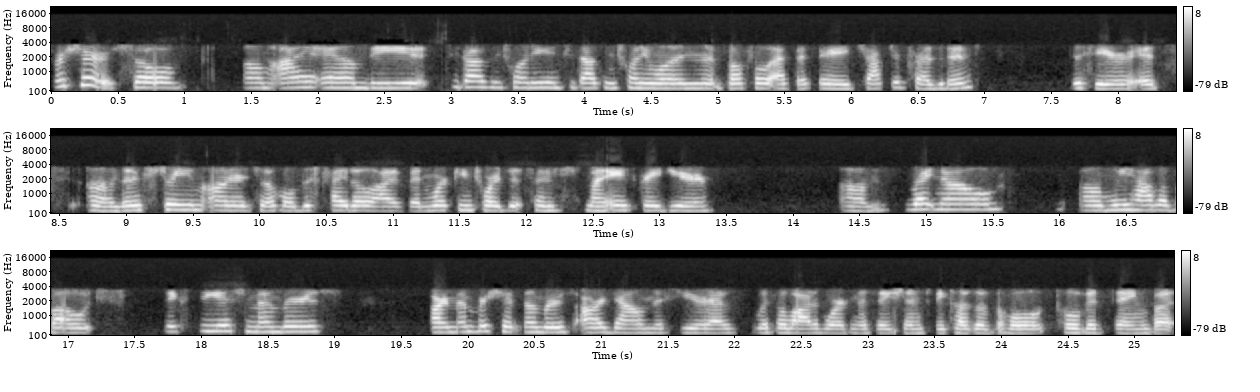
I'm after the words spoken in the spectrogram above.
For sure. So um, I am the 2020 and 2021 Buffalo FFA chapter president. This year, it's um, an extreme honor to hold this title. I've been working towards it since my eighth grade year. Um, right now, um, we have about 60-ish members. Our membership numbers are down this year, as with a lot of organizations, because of the whole COVID thing. But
